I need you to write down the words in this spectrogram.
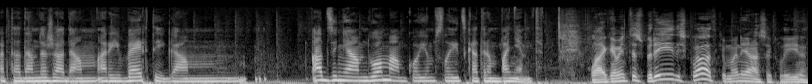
ar tādām dažādām arī vērtīgām atziņām, domām, ko jums līdz katram paņemt. Laikam ir tas brīdis, klāt, ka man jāsaka, Līna,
